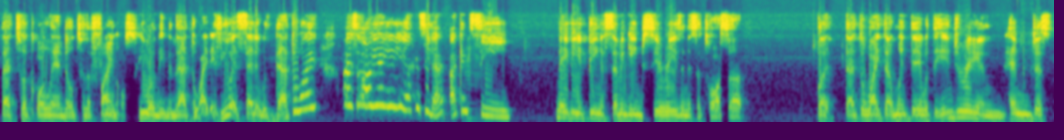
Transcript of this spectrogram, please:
that took Orlando to the finals. He wasn't even that Dwight. If you had said it was that Dwight, I said, oh yeah, yeah, yeah, I can see that. I can see maybe it being a seven game series and it's a toss up. But that Dwight that went there with the injury and him just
